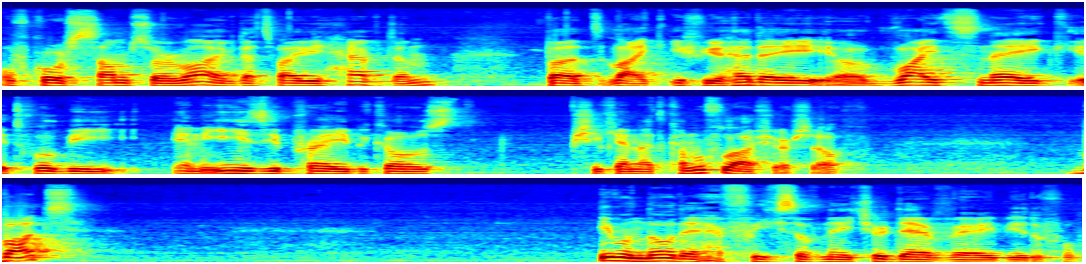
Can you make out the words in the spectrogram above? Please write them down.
Of course some survive that's why we have them but like if you had a, a white snake it will be an easy prey because she cannot camouflage herself. But even though they are freaks of nature they're very beautiful.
